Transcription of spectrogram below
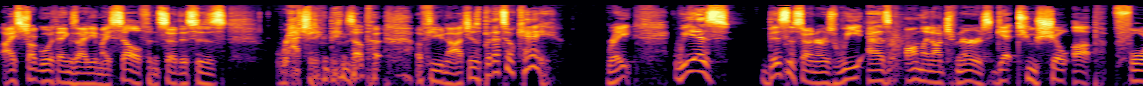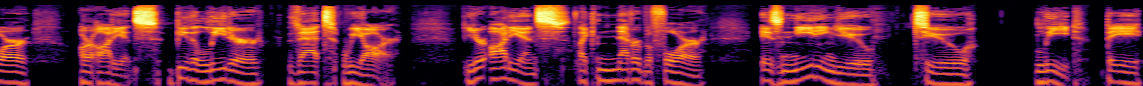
I struggle with anxiety myself. And so this is ratcheting things up a, a few notches, but that's okay, right? We as business owners, we as online entrepreneurs get to show up for our audience, be the leader that we are. Your audience, like never before, is needing you to lead. They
